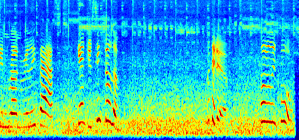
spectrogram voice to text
Can run really fast. Can't you see? Show them. Look at him. Totally cool.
